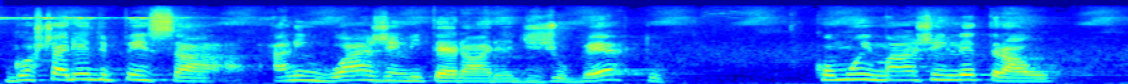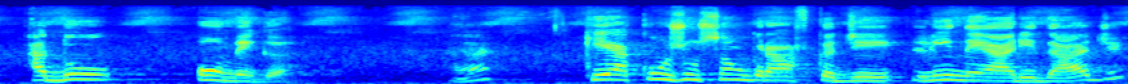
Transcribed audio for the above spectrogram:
Gostaria de pensar a linguagem literária de Gilberto como imagem letral, a do ômega, né? que é a conjunção gráfica de linearidade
